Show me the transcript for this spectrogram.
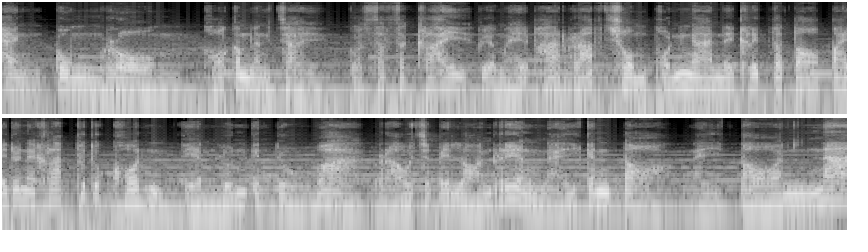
แห่งกรุงโรม ขอกำลังใจกด Subscribe เพื่อไม่ให้พลาดรับชมผลงานในคลิปต่อ ๆ ไปด้วยนะครับทุกๆ คน เตรียมลุ้นกันดูว่าเราจะไปหลอนเรื่องไหนกันต่อในตอนหน้า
